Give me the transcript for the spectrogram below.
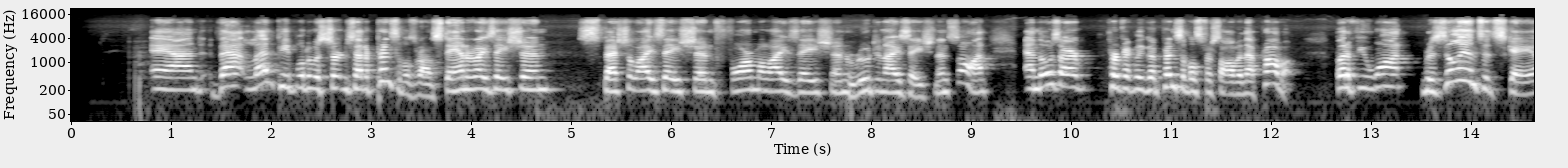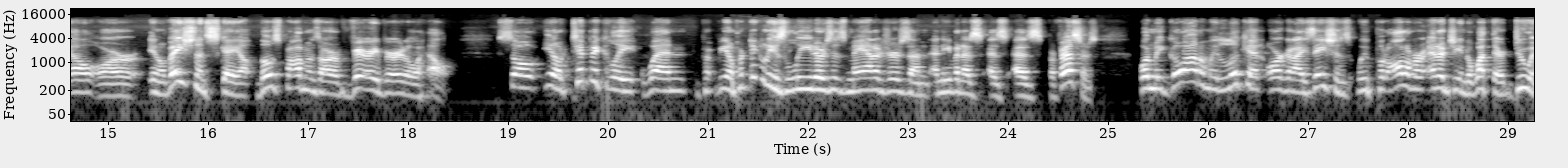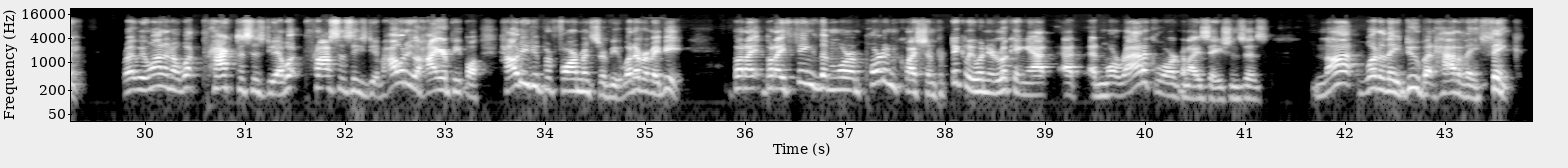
and that led people to a certain set of principles around standardization, specialization, formalization, routinization, and so on. And those are perfectly good principles for solving that problem. But if you want resilience at scale or innovation at scale, those problems are very, very little help. So, you know, typically when, you know, particularly as leaders, as managers, and, and even as, as, as professors, when we go out and we look at organizations, we put all of our energy into what they're doing, right? We want to know what practices do you have? What processes do you have? How do you hire people? How do you do performance review? Whatever it may be. But I, but I think the more important question, particularly when you're looking at, at, at more radical organizations, is not what do they do, but how do they think?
